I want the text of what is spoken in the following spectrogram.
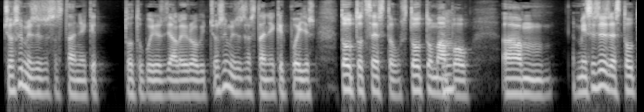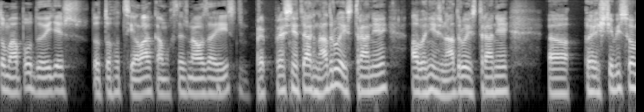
čo si myslíš, že sa stane, keď toto budeš ďalej robiť? Čo si myslíš, že sa stane, keď pôjdeš touto cestou, s touto mapou? Mm Um, Myslíš, že s touto mapou dojdeš do toho cieľa, kam chceš naozaj ísť? Pre, presne tak. Na druhej strane, alebo nie, že na druhej strane, uh, ešte by som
